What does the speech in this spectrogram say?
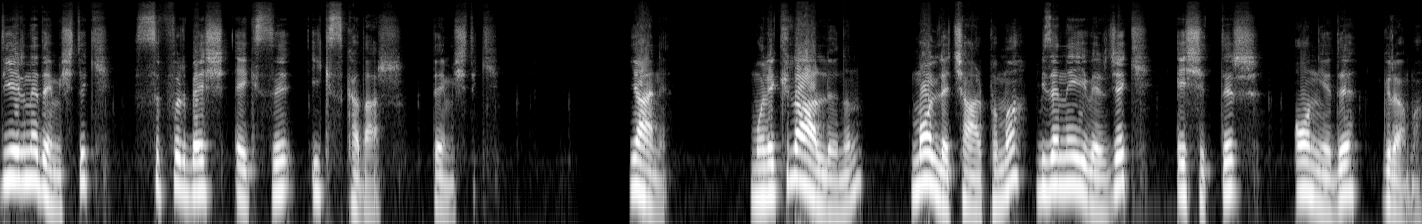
diğerine demiştik 0,5 eksi x kadar demiştik. Yani molekül ağırlığının molle çarpımı bize neyi verecek? Eşittir 17 gramı.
